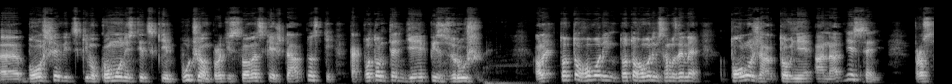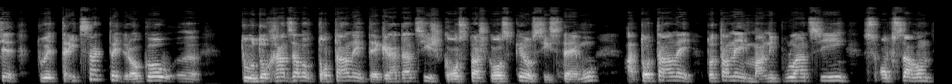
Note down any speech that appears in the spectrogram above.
e, bolševickým komunistickým pučom proti slovenskej štátnosti, tak potom ten dejepis zrušme. Ale toto hovorím, toto hovorím samozrejme položartovne a nadnesenie. Proste tu je 35 rokov e, tu dochádzalo k totálnej degradácii školstva, školského systému a totálnej, totálnej manipulácii s obsahom e,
